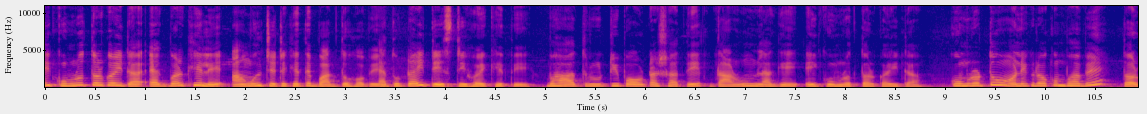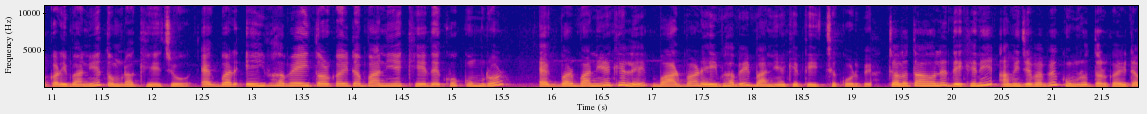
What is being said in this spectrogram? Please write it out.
এই কুমড়োর তরকারিটা একবার খেলে আঙুল চেটে খেতে বাধ্য হবে। এতটাই টেস্টি হয় খেতে। ভাত, রুটি, পরোটার সাথে দারুণ লাগে এই কুমড়োর তরকারিটা। কুমড়োর তো অনেক রকমভাবে তরকারি বানিয়ে তোমরা খেয়েছো। একবার এইভাবে এই তরকারিটা বানিয়ে খেয়ে দেখো কুমড়োর। একবার বানিয়ে খেলে বারবার এইভাবেই বানিয়ে খেতে ইচ্ছে করবে। চলো তাহলে দেখে নিই আমি যেভাবে কুমড়োর তরকারিটা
